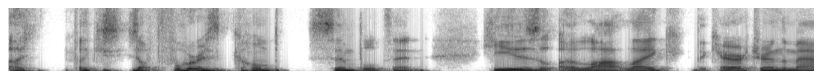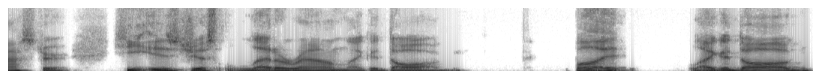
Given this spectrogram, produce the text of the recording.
a like he's a Forrest Gump simpleton. He is a lot like the character in The Master. He is just led around like a dog. But mm-hmm. like a dog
